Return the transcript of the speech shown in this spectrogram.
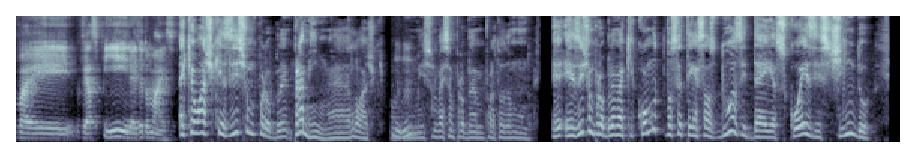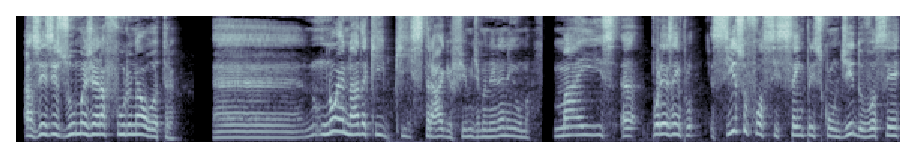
vai ver as pilhas e tudo mais. É que eu acho que existe um problema, Pra mim, né? Lógico, tipo, Uhum. isso não vai ser um problema pra todo mundo. E- existe um problema que, como você tem essas duas ideias coexistindo, às vezes uma gera furo na outra. É, Não é nada que, que estrague o filme de maneira nenhuma. Mas, é, por exemplo, se isso fosse sempre escondido, você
